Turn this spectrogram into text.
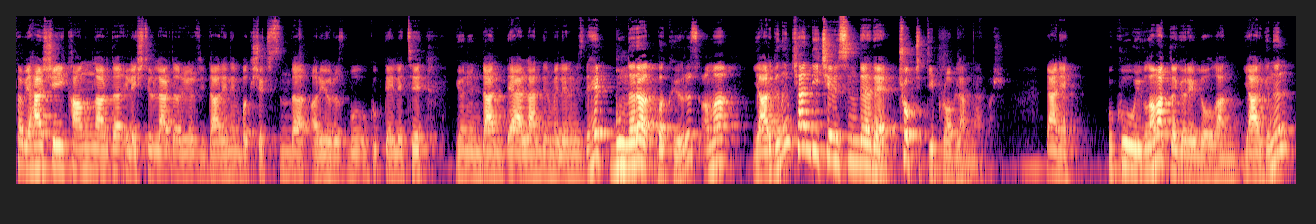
tabii her şeyi kanunlarda, eleştirilerde arıyoruz. İdarenin bakış açısında arıyoruz. Bu hukuk devleti yönünden değerlendirmelerimizde hep bunlara bakıyoruz ama yargının kendi içerisinde de çok ciddi problemler. Yani hukuku uygulamakla görevli olan yargının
